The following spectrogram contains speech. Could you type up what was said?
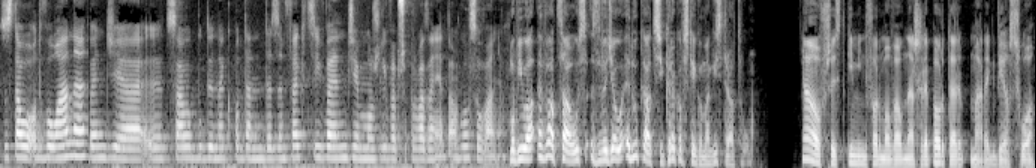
zostało odwołane. Będzie y, cały budynek poddany dezynfekcji. Będzie możliwe przeprowadzenie tam Mówiła Ewa Caus z Wydziału Edukacji Krakowskiego Magistratu. A o wszystkim informował nasz reporter Marek Wiosło.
